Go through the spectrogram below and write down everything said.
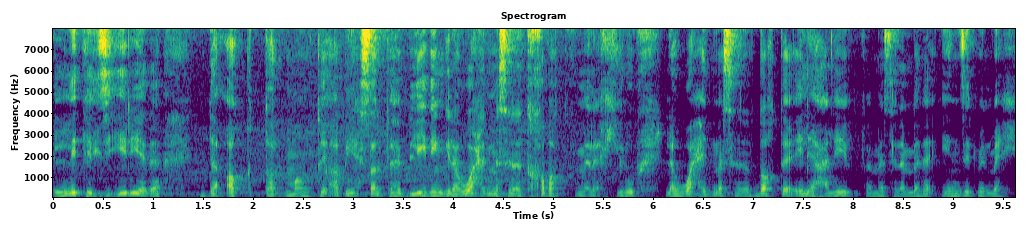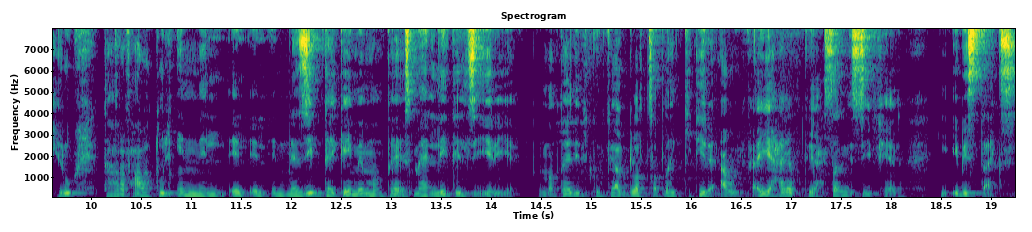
ال Little's area ده ده أكتر منطقة بيحصل فيها bleeding لو واحد مثلا اتخبط في مناخيره لو واحد مثلا الضغط عالي عليه فمثلا بدأ ينزف من مناخيره تعرف على طول إن ال ال ال النزيف ده جاي من منطقة اسمها ال Little's area المنطقة دي بتكون فيها ال blood supply كتير قوي. في أي حاجة بتحصل نزيف هنا. ال epistaxis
